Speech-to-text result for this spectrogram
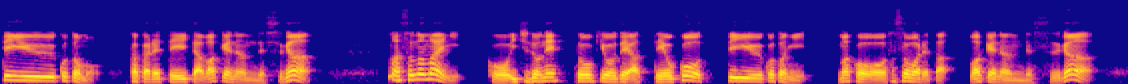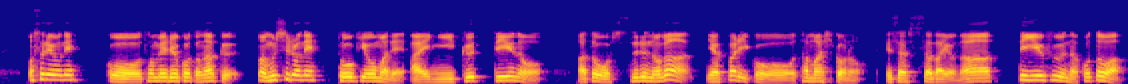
っていうことも書かれていたわけなんですが、まあその前に、こう一度ね、東京で会っておこうっていうことに、まあこう誘われたわけなんですが、まあそれをね、こう止めることなく、まあむしろね、東京まで会いに行くっていうのを後押しするのが、やっぱりこう、玉彦の優しさだよなっていう風なことは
